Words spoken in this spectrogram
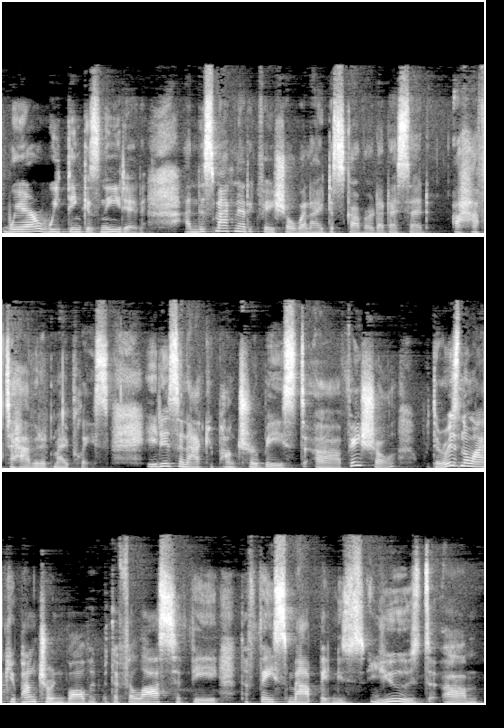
where we think is needed. And this magnetic facial, when I discovered it, I said I have to have it at my place. It is an acupuncture based uh, facial. There is no acupuncture involved, but the philosophy, the face mapping is used um,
